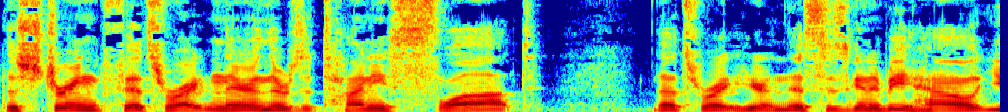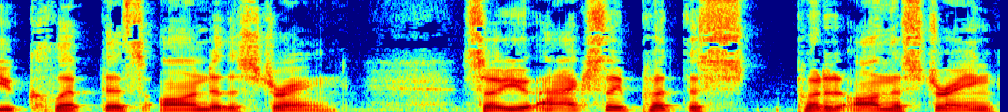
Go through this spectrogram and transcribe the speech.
the string fits right in there, and there's a tiny slot that's right here. And this is going to be how you clip this onto the string. So you actually put this put it on the string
